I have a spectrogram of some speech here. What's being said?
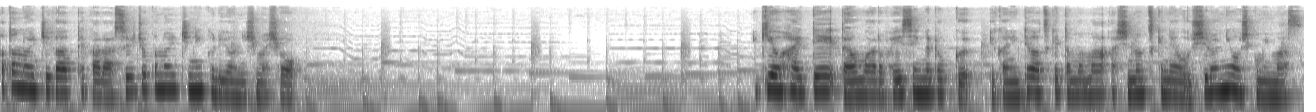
肩の位置が手から垂直の位置に来るようにしましょう。息を吐いて Downward Facing Dog。床に手をつけたまま足の付け根を後ろに押し込みます。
